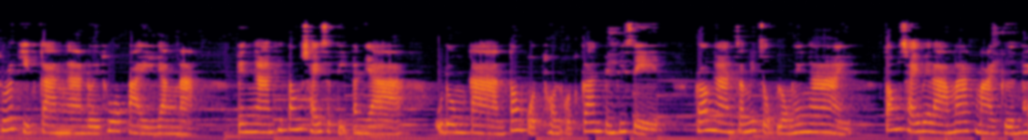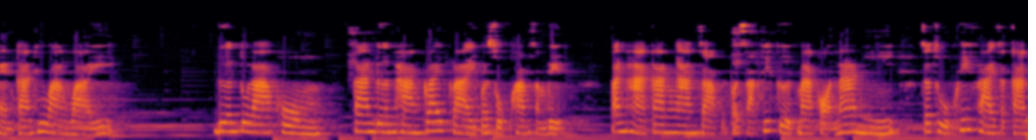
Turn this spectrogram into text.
ธุรกิจการงานโดยทั่วไปยังหนัก เป็นงานที่ต้องใช้สติปัญญา อุดมการ์ต้องอดทนอดกลั้นเป็นพิเศษ เพราะงานจะไม่จบลงง่ายๆ ต้องใช้เวลามากมายเกินแผนการที่วางไว้ เดือนตุลาคม การเดินทางใกล้ไกลประสบความสำเร็จ ปัญหาการงานจากอุปสรรคที่เกิดมาก่อนหน้านี้ จะถูกคลี่คลายจากการ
